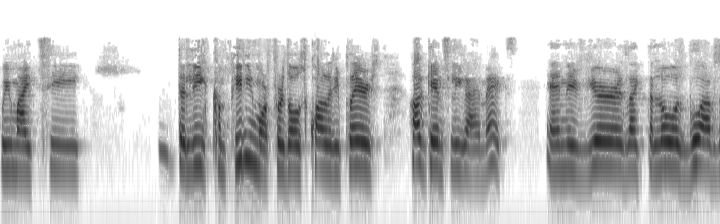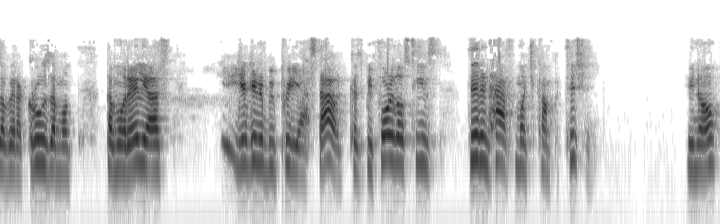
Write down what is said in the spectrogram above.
we might see the league competing more for those quality players against Liga MX. And if you're like the Lobos BUAPs of Veracruz, the, the Morelias, you're going to be pretty assed out because before those teams didn't have much competition. You know,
